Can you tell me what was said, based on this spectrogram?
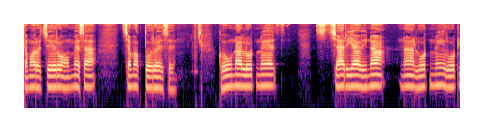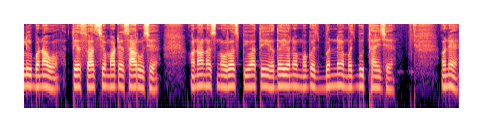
તમારો ચહેરો હંમેશા ચમકતો રહેશે. ઘઉંના લોટને ચાર્યા વિનાના લોટની રોટલી બનાવો તે સ્વાસ્થ્ય માટે સારું છે. અનાનસનો રસ પીવાથી હૃદય અને મગજ બંને મજબૂત થાય છે અને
